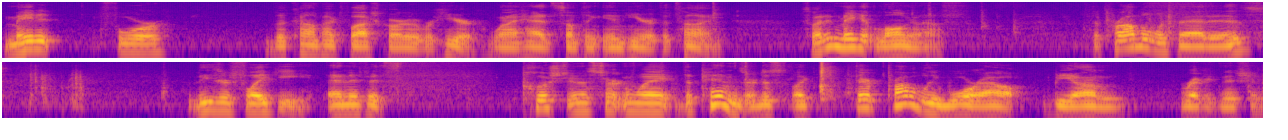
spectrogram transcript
made it for the compact flash card over here when I had something in here at the time. So I didn't make it long enough. The problem with that is these are flaky and if it's pushed in a certain way, the pins are just like they're probably wore out beyond recognition.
